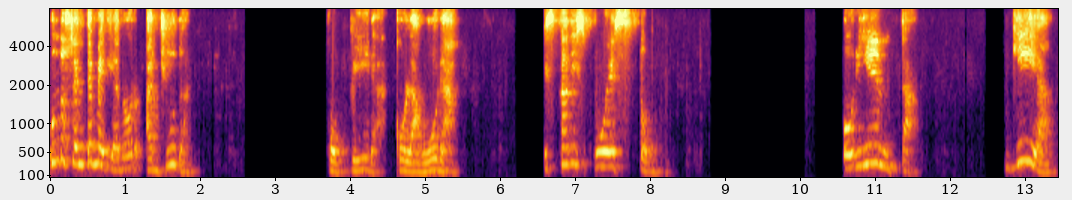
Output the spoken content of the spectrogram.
Un docente mediador ayuda, coopera, colabora, está dispuesto, orienta, guía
